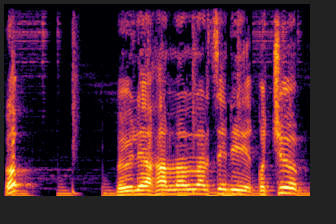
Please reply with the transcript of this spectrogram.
Hop. Böyle yakalarlar seni koçum.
